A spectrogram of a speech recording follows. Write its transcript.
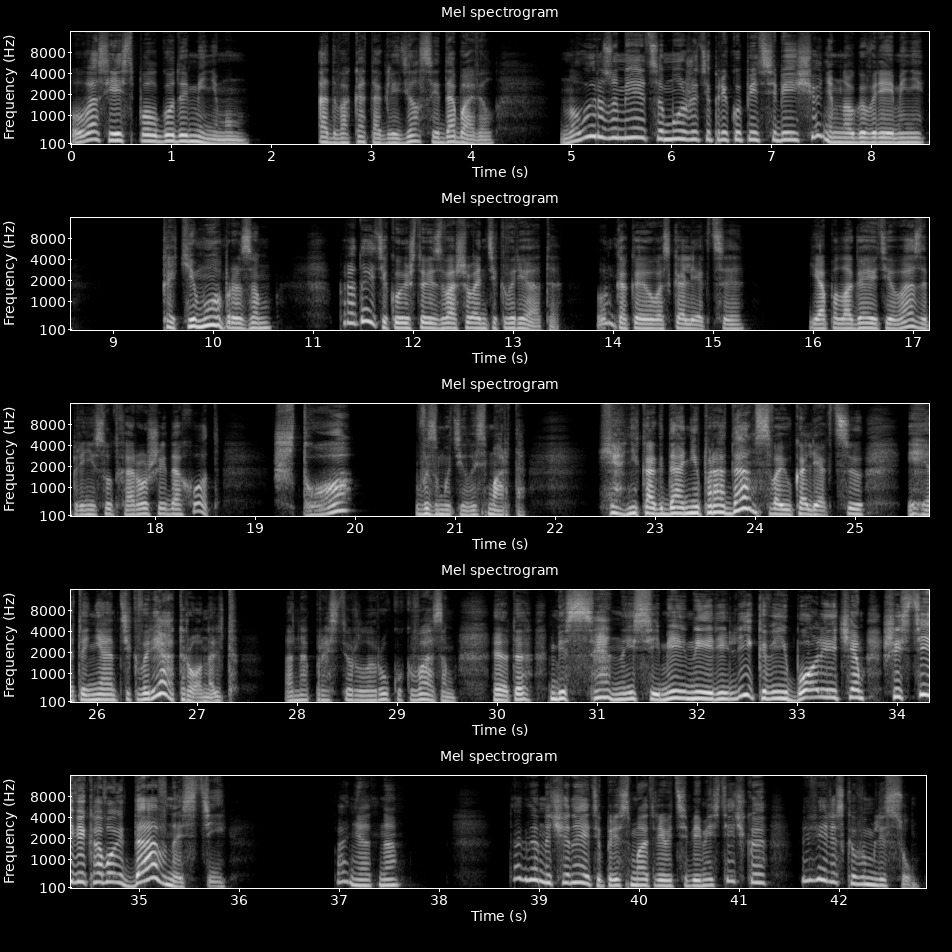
«У вас есть полгода минимум». Адвокат огляделся и добавил. «Но вы, разумеется, можете прикупить себе еще немного времени». «Каким образом?» «Продайте кое-что из вашего антиквариата. Вон какая у вас коллекция. Я полагаю, эти вазы принесут хороший доход». «Что?» — возмутилась Марта. «Я никогда не продам свою коллекцию, и это не антиквариат, Рональд». Она простерла руку к вазам. «Это бесценные семейные реликвии более чем шестивековой давности». «Понятно. Тогда начинайте присматривать себе местечко в вересковом лесу.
